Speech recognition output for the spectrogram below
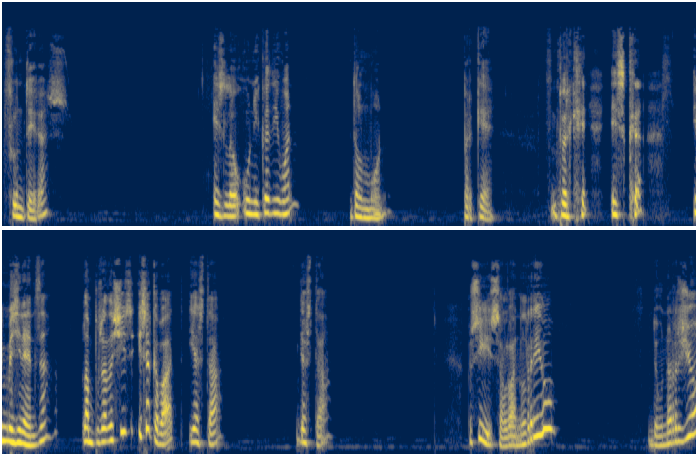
fronteres. És l'única, diuen, del món. Per què? Perquè és que, imaginem-se, l'han posat així i s'ha acabat, ja està. Ja està. O sigui, se'l van al riu, d'una regió,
